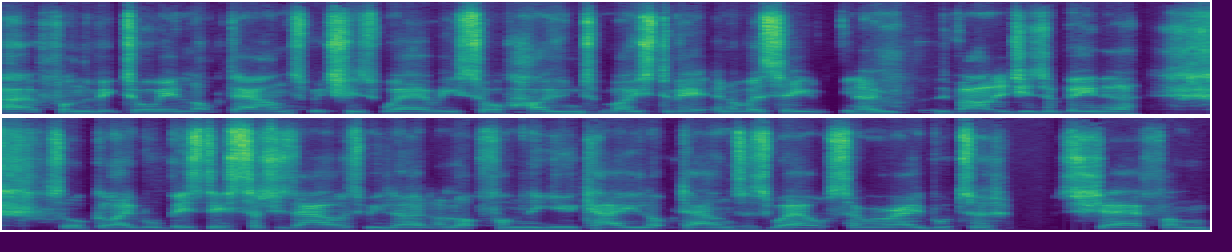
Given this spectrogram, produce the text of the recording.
uh, from the Victorian lockdowns, which is where we sort of honed most of it. And obviously, you know, the advantages of being a sort of global business such as ours, we learned a lot from the UK lockdowns as well. So we're able to share from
